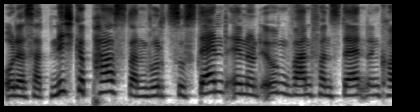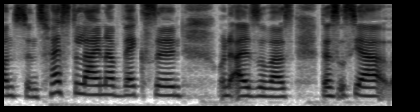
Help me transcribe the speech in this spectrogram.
oder es hat nicht gepasst. Dann wurdest du Stand-in und irgendwann von Stand-in konntest du ins feste Line-Up wechseln und all sowas. Das ist ja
